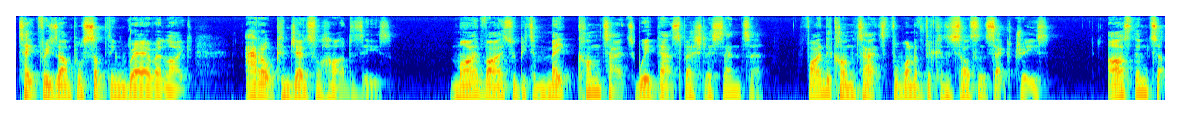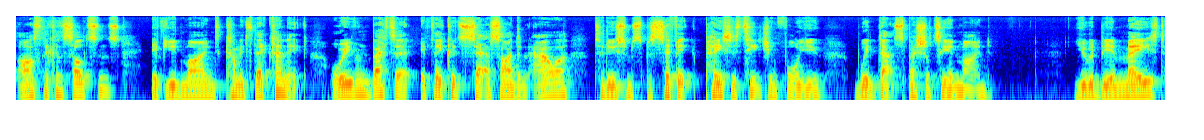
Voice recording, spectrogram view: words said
take for example something rarer like adult congenital heart disease. My advice would be to make contact with that specialist centre. Find a contact for one of the consultant secretaries Ask them to ask the consultants if you'd mind coming to their clinic, or even better, if they could set aside an hour to do some specific PACES teaching for you with that specialty in mind. You would be amazed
